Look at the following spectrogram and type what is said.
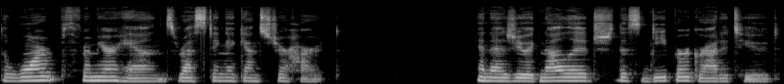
the warmth from your hands resting against your heart. And as you acknowledge this deeper gratitude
